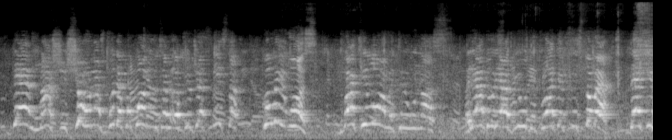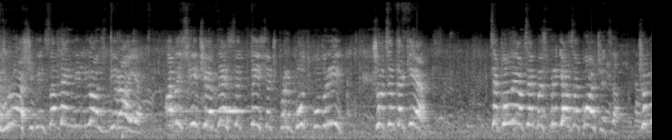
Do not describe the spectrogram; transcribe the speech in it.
Де наші, що у нас буде поповнюватися бюджет міста, коли ось два у нас ряду ряд люди платять містове. Де ті гроші? Він за день мільйон збирає, а висвічує 10 тисяч прибутку в рік. Що це таке? Це коли оцей безпреділ закінчиться? Чому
